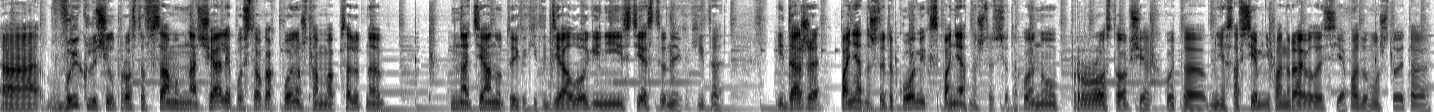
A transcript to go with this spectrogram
А, выключил просто в самом начале, после того, как понял, что там абсолютно натянутые какие-то диалоги, неестественные какие-то. И даже понятно, что это комикс, понятно, что это все такое, но просто вообще какой-то мне совсем не понравилось. Я подумал, что это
